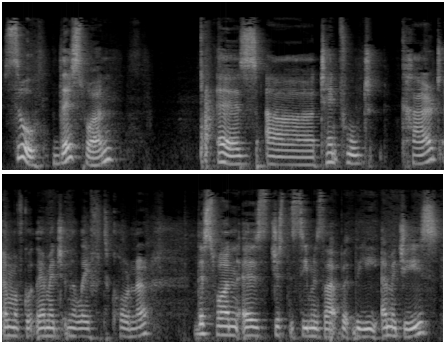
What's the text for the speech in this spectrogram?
So this one is a tentfold card and we've got the image in the left corner. This one is just the same as that but the images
